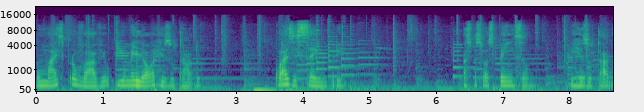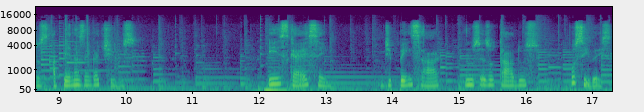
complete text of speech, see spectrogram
o mais provável e o melhor resultado. Quase sempre as pessoas pensam em resultados apenas negativos e esquecem de pensar nos resultados possíveis.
